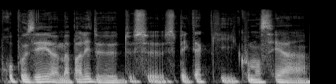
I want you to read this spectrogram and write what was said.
proposé, m'a parlé de, de ce spectacle qu'il commençait à,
